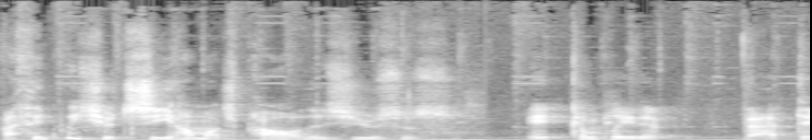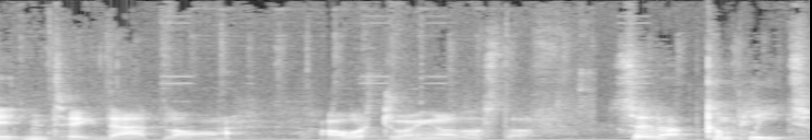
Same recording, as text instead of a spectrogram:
I think we should see how much power this uses. It completed. That didn't take that long. I was doing other stuff. Setup complete.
